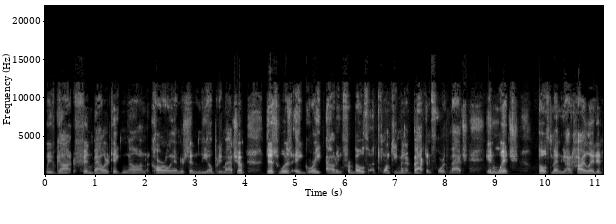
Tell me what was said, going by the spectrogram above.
We've got Finn Balor taking on Karl Anderson in the opening matchup. This was a great outing for both, a 20 minute back and forth match in which both men got highlighted.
